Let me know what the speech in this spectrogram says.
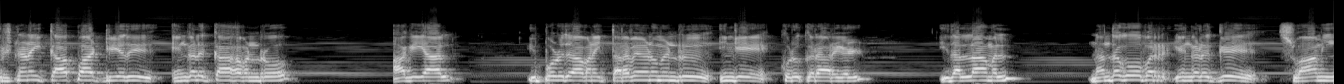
கிருஷ்ணனை காப்பாற்றியது எங்களுக்காகவன்றோ ஆகையால் இப்பொழுது அவனை தரவேணும் என்று இங்கே கொடுக்கிறார்கள். இதல்லாமல் நந்தகோபர் எங்களுக்கு சுவாமி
